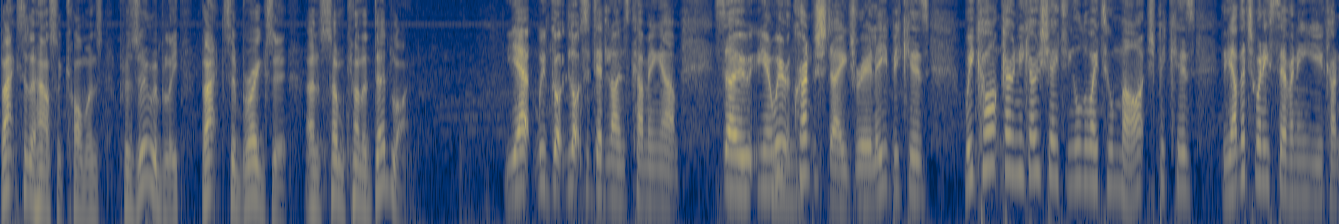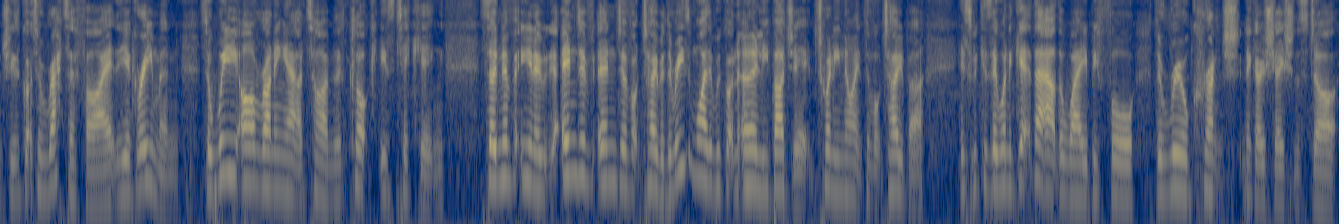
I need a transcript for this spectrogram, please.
back to the House of Commons, presumably back to Brexit and some kind of deadline. Yep, we've got lots of deadlines coming up. So, you know, we're at hmm. crunch stage really because we can't go negotiating all the way till March because the other 27 EU countries have got to ratify the agreement. So we are running out of time. The clock is ticking. So, you know, end of end of October. The reason why we've got an early budget, 29th of October, is because they want to get that out of the way before the real crunch negotiations start.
